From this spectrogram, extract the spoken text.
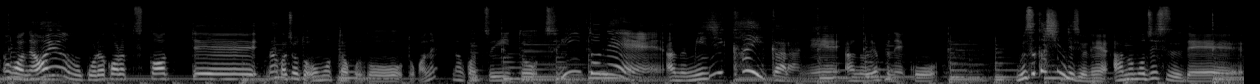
だかねああいうのもこれから使ってなんかちょっと思ったこととかね。なんかツイート。ツイートねあの短いからねあのやっぱねこう難しいんですよね。あの文字数で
